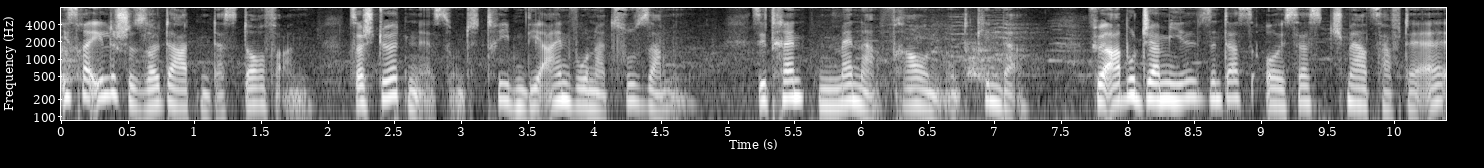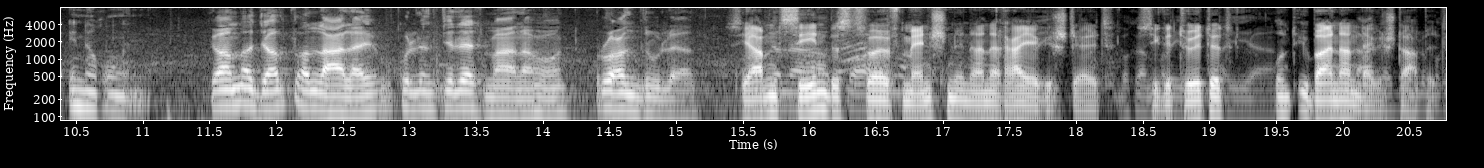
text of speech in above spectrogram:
israelische Soldaten das Dorf an, zerstörten es und trieben die Einwohner zusammen. Sie trennten Männer, Frauen und Kinder. Für Abu Jamil sind das äußerst schmerzhafte Erinnerungen. Sie haben zehn bis zwölf Menschen in eine Reihe gestellt, sie getötet und übereinander gestapelt.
